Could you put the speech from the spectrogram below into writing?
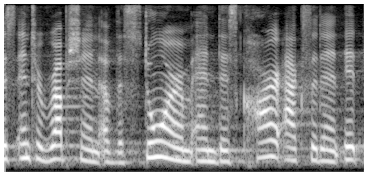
This interruption of the storm and this car accident, it,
